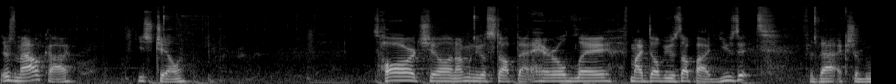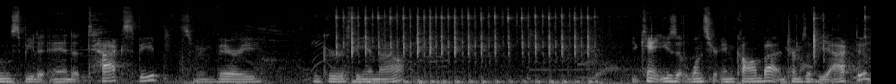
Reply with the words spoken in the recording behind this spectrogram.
There's Maokai. He's chilling. It's hard chilling. I'm gonna go stop that Herald lay. If my W is up, I'd use it for that extra move speed and attack speed. It's a very girthy amount. You can't use it once you're in combat in terms of the active.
